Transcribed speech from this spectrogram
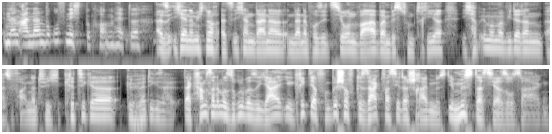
in einem anderen Beruf nicht bekommen hätte. Also ich erinnere mich noch, als ich an deiner, in deiner Position war beim Bistum Trier, ich habe immer mal wieder dann, also vor allem natürlich Kritiker gehört, die gesagt, da kam es dann immer so rüber, so ja, ihr kriegt ja vom Bischof gesagt, was ihr da schreiben müsst. Ihr müsst das ja so sagen.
